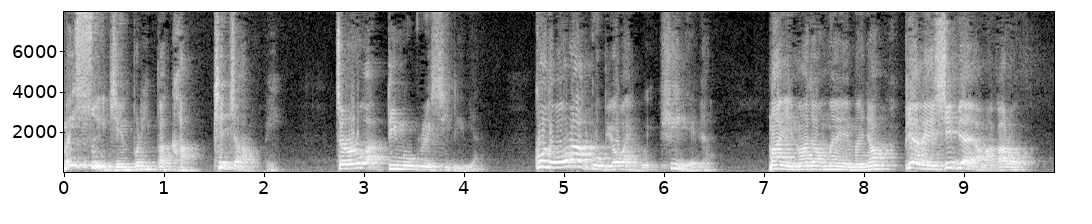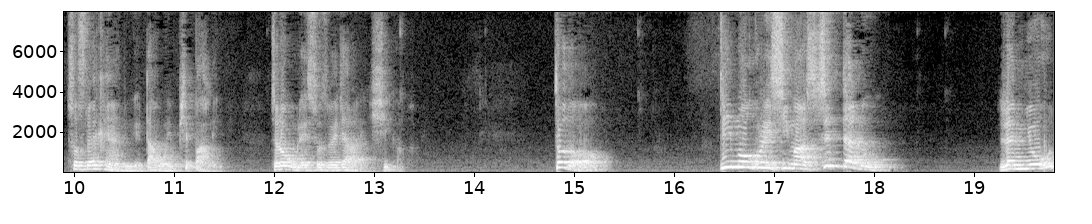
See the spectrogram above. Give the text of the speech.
မိတ်ဆွေချင်းပရိပကဖြစ်ကြပါမယ်ကျွန်တော်တို့ကဒီမိုကရေစီလေးဗျကိုယ်သဘောထားကိုပြောပိုင်ခွင့်ရှိတယ်ဗျမရင်မကြောင့်မရင်မကြောင့်ပြန်လဲရှင်းပြရမှာကတော့ဆွဆွဲခံရသူတွေတာဝန်ဖြစ်ပါလိမ့်မယ်ကျွန်တော်ကလည်းဆွဆွဲကြတာရှိတာပါသို့တော့ဒီမိုကရေစီမှာစစ်တပ်လို့လက်ညှိုး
